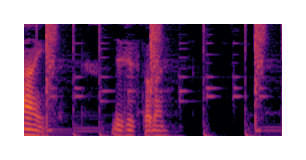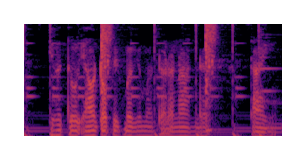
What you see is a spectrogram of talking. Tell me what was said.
Hi, this is Baban. You have to our topic bagaimana cara anda time.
